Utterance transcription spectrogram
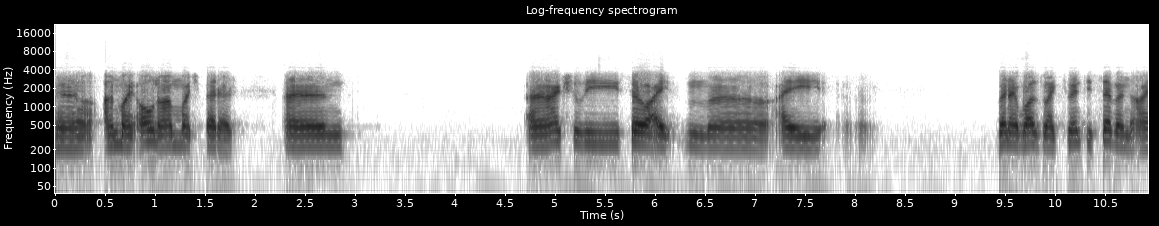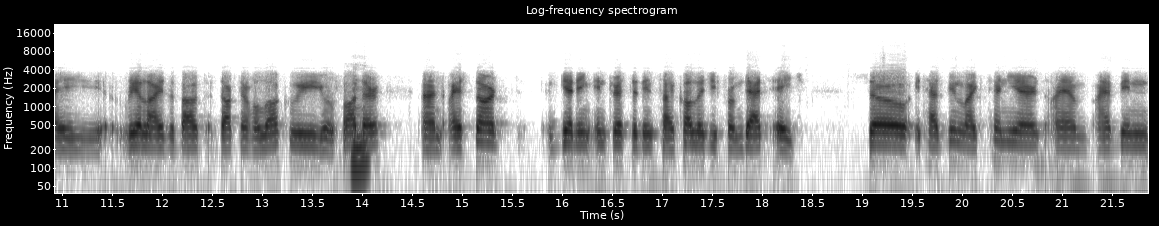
uh, on my own I'm much better. And uh, actually, so I mm, uh, I uh, when I was like 27, I realized about Dr. Holakouee, your father, and I start getting interested in psychology from that age. So it has been like 10 years. I am I have been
